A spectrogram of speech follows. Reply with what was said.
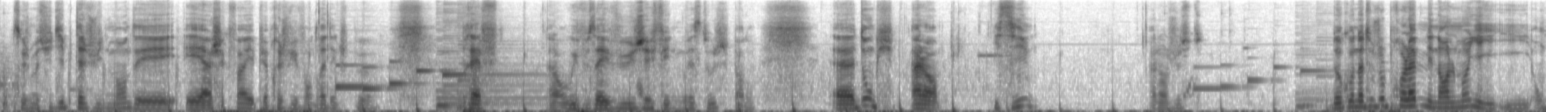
parce que je me suis dit peut-être je lui demande et, à chaque fois et puis après je lui vendrai dès que je peux. Bref, alors oui, vous avez vu, j'ai fait une mauvaise touche, pardon. Euh, donc, alors, ici... Alors juste... Donc on a toujours le problème, mais normalement, on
